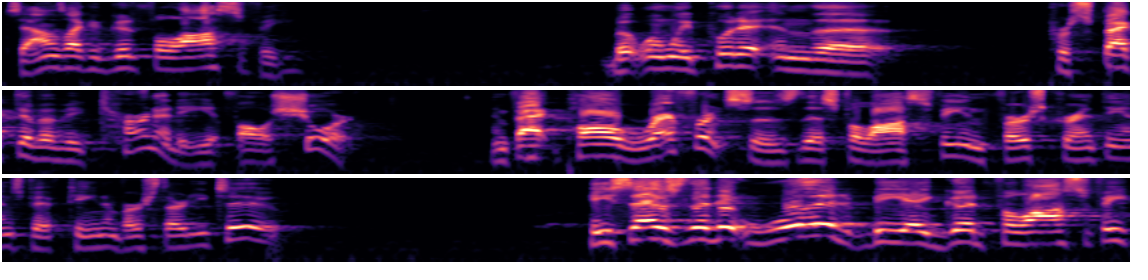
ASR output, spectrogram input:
Sounds like a good philosophy. But when we put it in the perspective of eternity, it falls short. In fact, Paul references this philosophy in 1 Corinthians 15 and verse 32. He says that it would be a good philosophy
